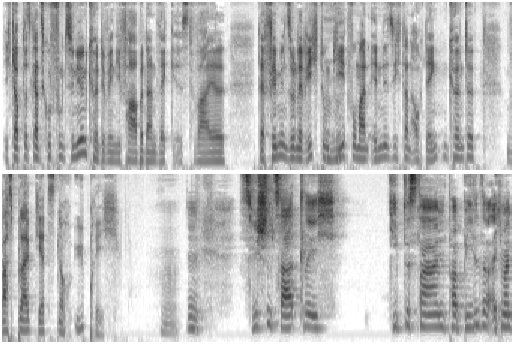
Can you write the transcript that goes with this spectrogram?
ich glaube, das ganz gut funktionieren könnte, wenn die Farbe dann weg ist, weil der Film in so eine Richtung mhm. geht, wo man am Ende sich dann auch denken könnte, was bleibt jetzt noch übrig? Mhm. Zwischenzeitlich gibt es da ein paar Bilder. Ich meine,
